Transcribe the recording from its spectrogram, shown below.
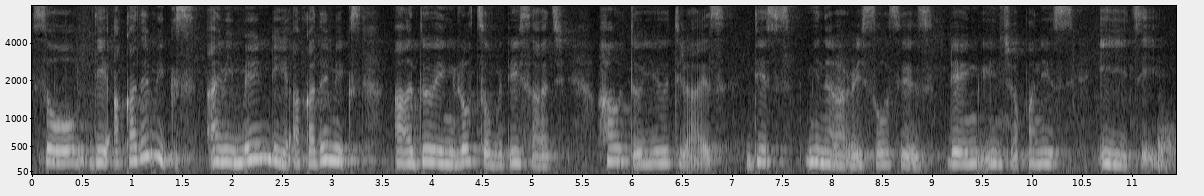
So the academics, I mean mainly academics are doing lots of research how to utilize these mineral resources laying in Japanese EEZ.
